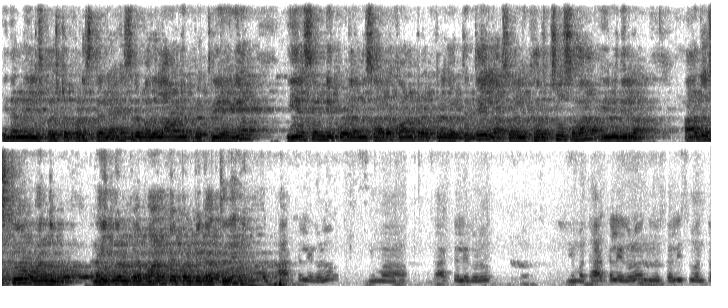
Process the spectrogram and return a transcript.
ಇದನ್ನು ಇಲ್ಲಿ ಸ್ಪಷ್ಟಪಡಿಸ್ತೇನೆ. ಹೆಸರು ಬದಲಾವಣೆ ಪ್ರಕ್ರಿಯೆಗೆ E S N D code ಅನುಸಾರ ಕಾಂಟ್ರಾಕ್ಟರ್ ಅಗತ್ಯತೆ ಇಲ್ಲ. ಸೊ ಅಲ್ಲಿ ಖರ್ಚು ಸಹ ಇರುವುದಿಲ್ಲ. ಆದಷ್ಟು ಒಂದು ಐದುನೂರು ರೂಪಾಯಿ ಬಾಂಡ್ ಪೇಪರ್ ಬೇಕಾಗ್ತದೆ. ದಾಖಲೆಗಳು, ನಿಮ್ಮ ದಾಖಲೆಗಳು, ನೀವು ಸಲ್ಲಿಸುವಂತ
